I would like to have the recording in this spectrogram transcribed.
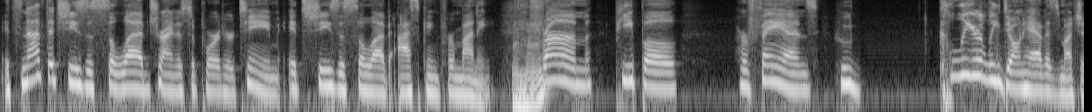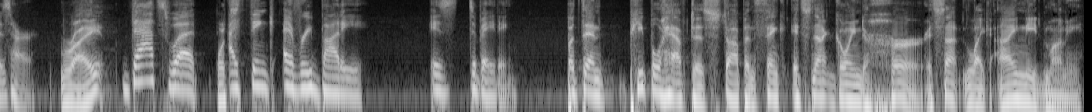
It's not that she's a celeb trying to support her team. It's she's a celeb asking for money mm-hmm. from people, her fans who clearly don't have as much as her. Right? That's what What's- I think everybody is debating. But then people have to stop and think it's not going to her. It's not like I need money.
